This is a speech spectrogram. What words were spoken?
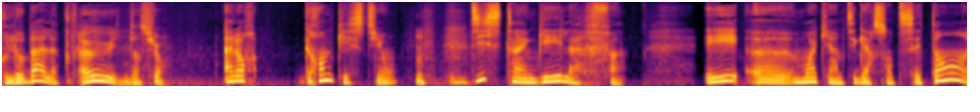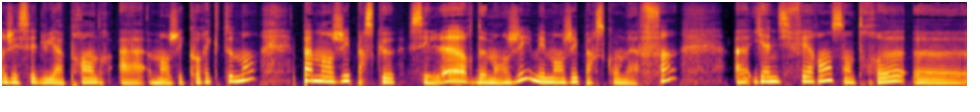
global. Ah oui, oui, bien sûr. Alors, grande question, distinguer la faim. Et euh, moi qui ai un petit garçon de 7 ans, j'essaie de lui apprendre à manger correctement, pas manger parce que c'est l'heure de manger, mais manger parce qu'on a faim. Euh, il y a une différence entre euh,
